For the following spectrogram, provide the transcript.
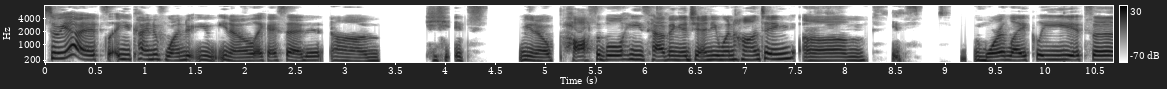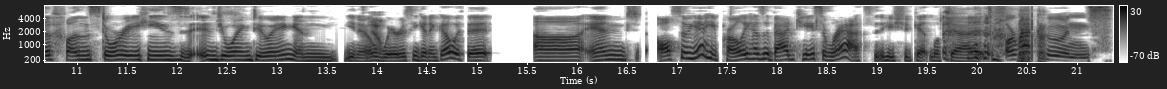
so yeah, it's you kind of wonder you you know like I said it um he, it's you know possible he's having a genuine haunting. Um, it's more likely it's a fun story he's enjoying doing, and you know Yeah. where is he going to go with it? Uh, and also, yeah, he probably has a bad case of rats that he should get looked at. or raccoons.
